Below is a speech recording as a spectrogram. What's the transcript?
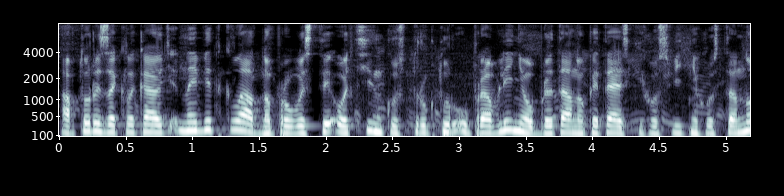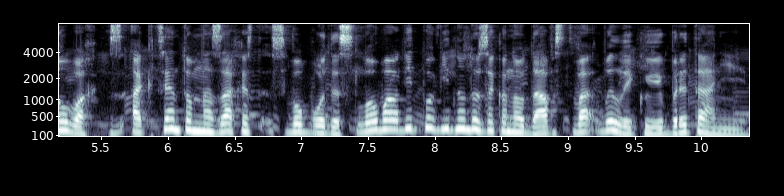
Автори закликають невідкладно провести оцінку структур управління у британо-китайських освітніх установах з акцентом на захист свободи слова відповідно до законодавства Великої Британії.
